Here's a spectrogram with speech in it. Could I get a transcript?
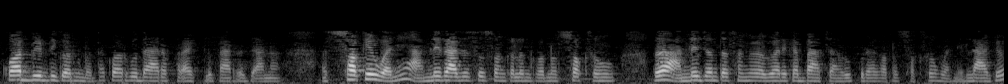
कर वृद्धि गर्नुभन्दा करको दायरा फराकिलो पारेर जान सक्यौं भने हामीले राजस्व संकलन गर्न सक्छौं र हामीले जनतासँग गरेका बाचाहरू पूरा गर्न सक्छौं भन्ने लाग्यो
